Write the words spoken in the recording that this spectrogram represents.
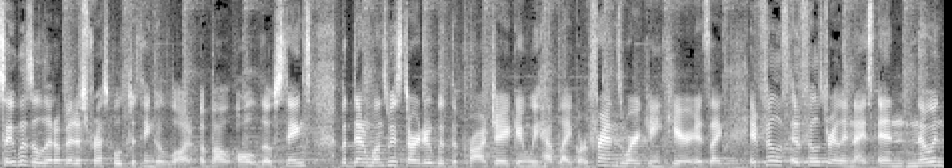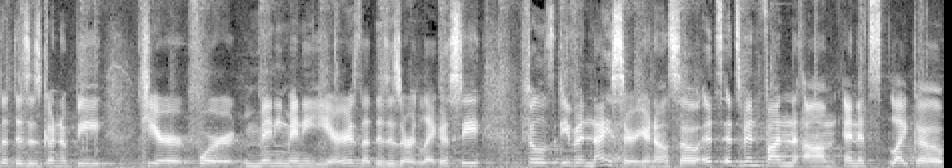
So it was a little bit stressful to think a lot about all those things. But then once we started with the project and we have like our friends working here, it's like it feels it feels really nice. And knowing that this is gonna be here for many many years, that this is our legacy, feels even nicer, you know. So it's it's been fun, um, and it's like a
